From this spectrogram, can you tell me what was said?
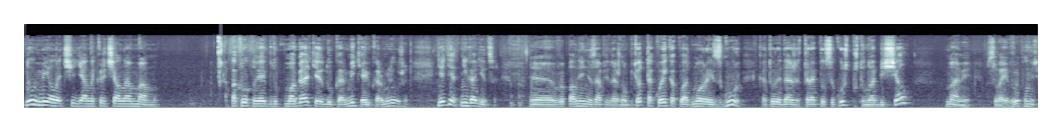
ну, мелочи я накричал на маму. А по крупному я буду помогать, я иду кормить, я ее кормлю уже. Нет, нет, не годится. Э, выполнение заповеди должно быть. Вот такой, как у Адмора из Гур, который даже торопился кушать, потому что он обещал маме своей выполнить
